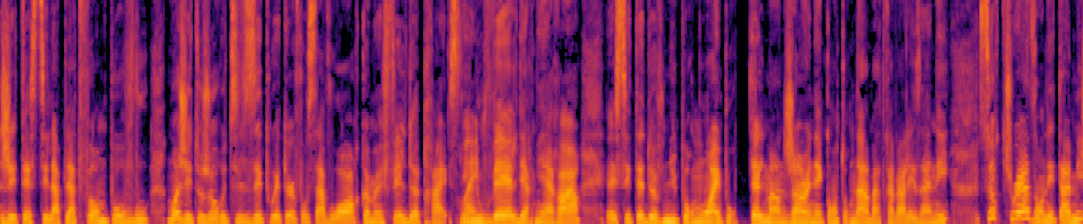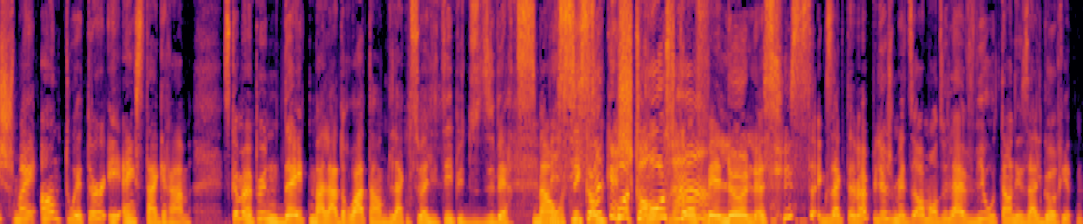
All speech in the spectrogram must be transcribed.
j'ai testé la plateforme pour vous. Moi, j'ai toujours utilisé Twitter, faut savoir, comme un fil de presse. Ouais. Les nouvelles, dernière heure, euh, c'était devenu pour moi et pour tellement de gens un incontournable à travers les années. Sur Threads, on est à mi-chemin entre Twitter et Instagram. C'est comme un peu une date maladroite entre de l'actualité puis du divertissement. Mais on c'est sait ça comme que pas je trop ce comprends. qu'on fait là. là. C'est ça, exactement. Puis là, je me dis, oh mon Dieu, la vie au temps des algorithmes.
